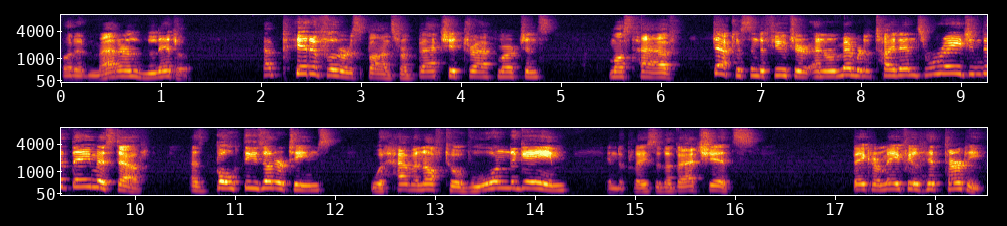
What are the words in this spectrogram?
but it mattered little. A pitiful response from batshit draft merchants must have Dackless in the future and remember the tight ends raging that they missed out, as both these other teams would have enough to have won the game in the place of the batshits. Baker Mayfield hit 30,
